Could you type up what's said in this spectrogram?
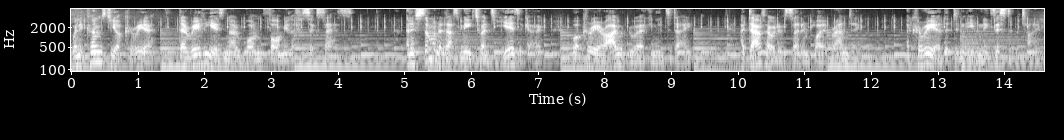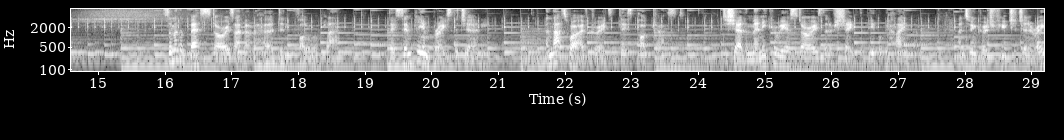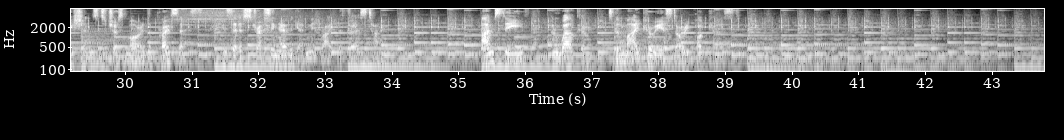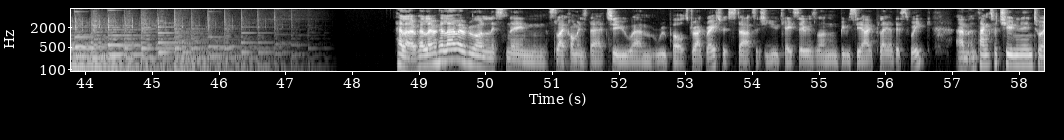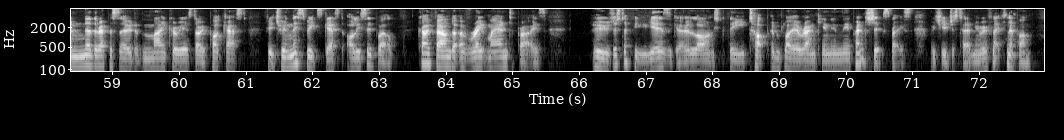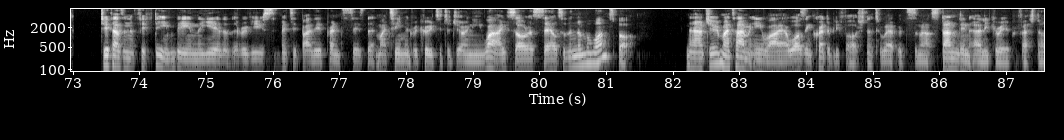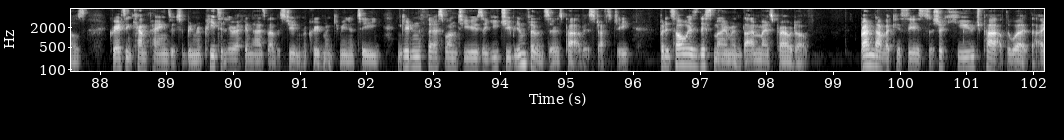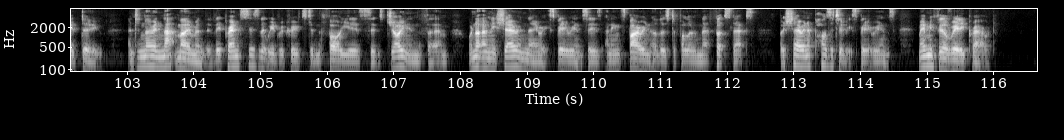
When it comes to your career, there really is no one formula for success. And if someone had asked me 20 years ago what career I would be working in today, I doubt I would have said employer branding career that didn't even exist at the time. Some of the best stories I've ever heard didn't follow a plan, they simply embraced the journey. And that's why I've created this podcast to share the many career stories that have shaped the people behind them and to encourage future generations to trust more in the process instead of stressing over getting it right the first time. I'm Steve, and welcome to the My Career Story podcast. Listening. Slight homage there to um, RuPaul's Drag Race, which starts its UK series on BBC iPlayer this week. Um, and thanks for tuning in to another episode of the My Career Story podcast, featuring this week's guest, Ollie Sidwell, co founder of Rate My Enterprise, who just a few years ago launched the top employer ranking in the apprenticeship space, which you've just heard me reflecting upon. 2015 being the year that the reviews submitted by the apprentices that my team had recruited to join EY saw us sail to the number one spot. Now, during my time at EY, I was incredibly fortunate to work with some outstanding early career professionals, creating campaigns which have been repeatedly recognised by the student recruitment community, including the first one to use a YouTube influencer as part of its strategy. But it's always this moment that I'm most proud of. Brand advocacy is such a huge part of the work that I do, and to know in that moment that the apprentices that we'd recruited in the four years since joining the firm were not only sharing their experiences and inspiring others to follow in their footsteps, but sharing a positive experience made me feel really proud.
